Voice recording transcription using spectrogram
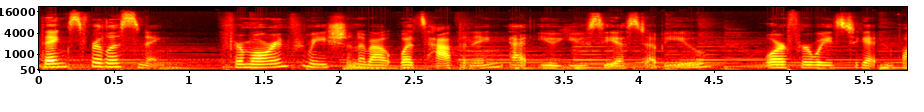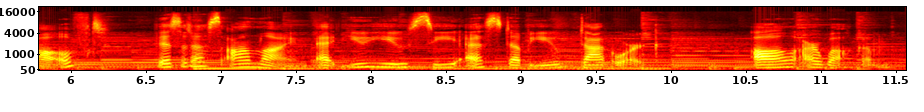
Thanks for listening. For more information about what's happening at UUCSW or for ways to get involved, visit us online at uucsw.org. All are welcome.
